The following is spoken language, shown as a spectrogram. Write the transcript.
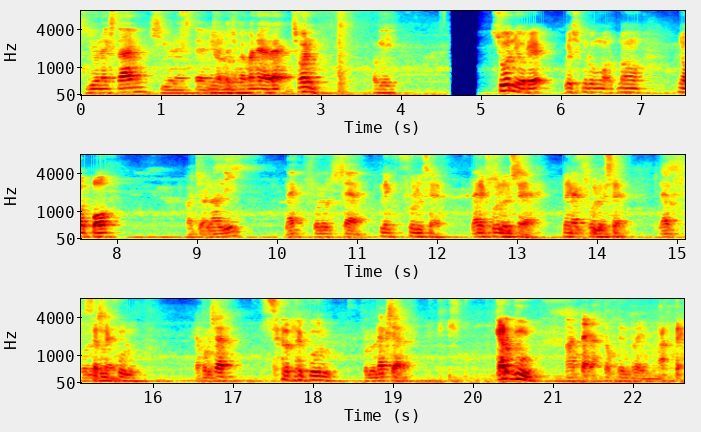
See you next time. See you next time. Ya. Sampai jumpa mana ya, Rek? Sun. Oke. Suwun yo rek, wis ngrungokno nyopo Ojo lali. Like, follow, share. like follow share. Like, follow share. Like follow share. Like, follow, Share like follow. Like, follow, share. Share like follow. Follow, like, share. Karepmu. Mate lah, Dr. Raymond. Atek.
